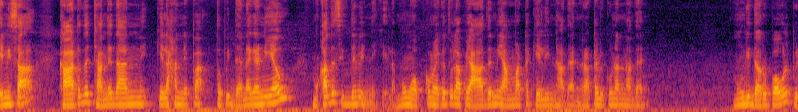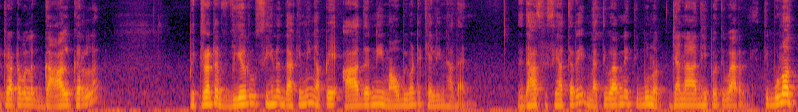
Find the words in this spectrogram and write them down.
ඒ නිසා කාටද ඡන්දේ දාන්නේ කියලා අහන්න එපා. තොපි දැනගනියව් මොකද සිද්ධ වෙන්නේ කියලා. මුන් ඔක්කොම එකතු වෙලා අපේ ආදරණීය අම්මට කෙලින් හදන්නේ. රට විකුණන්න හදන්නේ. මුන්ගේ දරු පවුල් පිටරටවල ගාල් කරලා පිටරට වියරු සිහින දකිමින් අපේ ආදරණීය මව්බිමට කෙලින් හදන්නේ. 2024 මැතිවරණේ තිබුණොත් ජනාධිපතිවරණේ තිබුණොත්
